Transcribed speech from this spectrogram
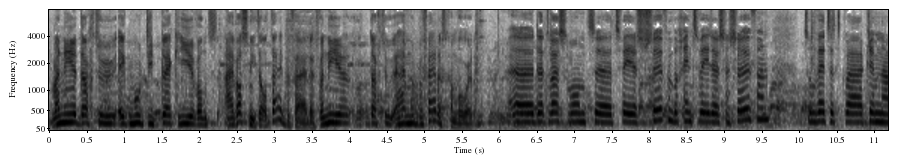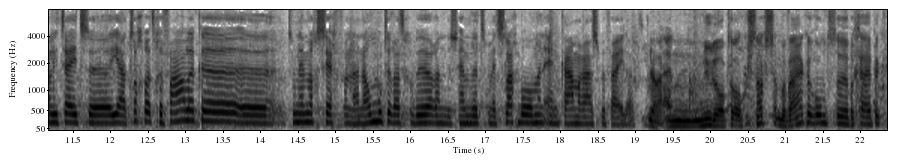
Wanneer dacht u, ik moet die plek hier, want hij was niet altijd beveiligd. Wanneer dacht u, hij moet beveiligd gaan worden? Uh, dat was rond uh, 2007, begin 2007. Toen werd het qua criminaliteit uh, ja, toch wat gevaarlijk. toen hebben we gezegd, van, nou, nou moet er wat gebeuren. Dus hebben we het met slagbomen en camera's beveiligd. Ja, en nu loopt er ook s'nachts een bewaker rond, begrijp ik.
